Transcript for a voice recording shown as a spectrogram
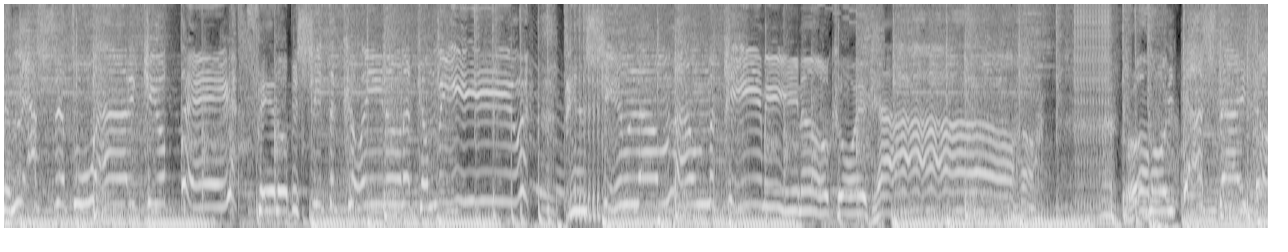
でなしだと割り切って背伸びした恋の中身天真爛漫な君の声が思い出したいと思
